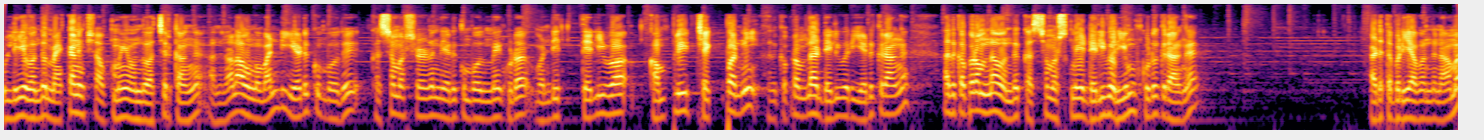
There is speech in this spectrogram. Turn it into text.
உள்ளேயே வந்து மெக்கானிக் ஷாப்புமே வந்து வச்சுருக்காங்க. அதனால் அவங்க வண்டி எடுக்கும்போது கஸ்டமர்ஸ்லேருந்து எடுக்கும்போதுமே கூட வண்டி தெளிவாக கம்ப்ளீட் செக் பண்ணி அதுக்கப்புறம் தான் டெலிவரி எடுக்கிறாங்க. அதுக்கப்புறம் தான் வந்து கஸ்டமர்ஸ்க்குமே டெலிவரியும் கொடுக்குறாங்க. அடுத்தபடியாக வந்து நாம்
